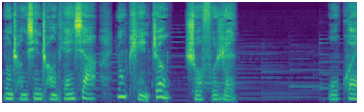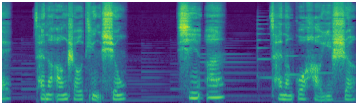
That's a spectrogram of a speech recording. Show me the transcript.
用诚心闯天下，用品正说服人。无愧才能昂首挺胸，心安才能过好一生。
